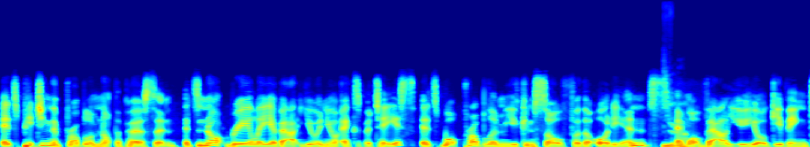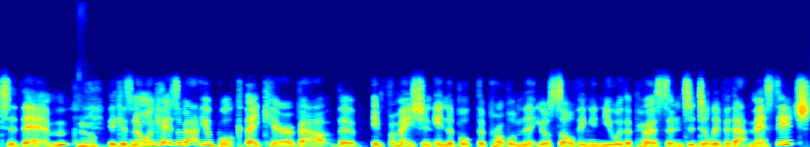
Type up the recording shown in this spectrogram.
it's pitching the problem, not the person. It's not really about you and your expertise. It's what problem you can solve for the audience Yeah. and what value you're giving to them. Yeah. Because no one cares about your book. They care about the information in the book, the problem that you're solving, and you are the person to deliver that message.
